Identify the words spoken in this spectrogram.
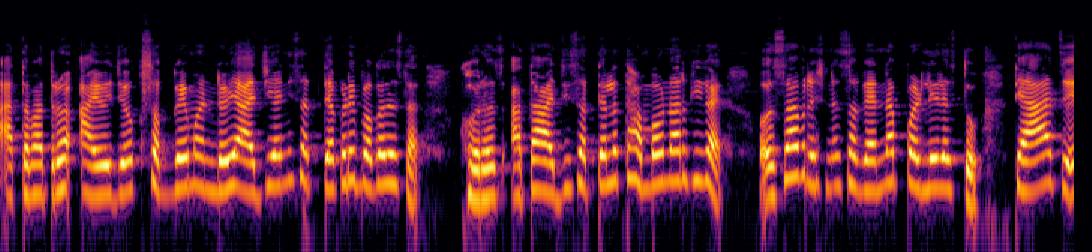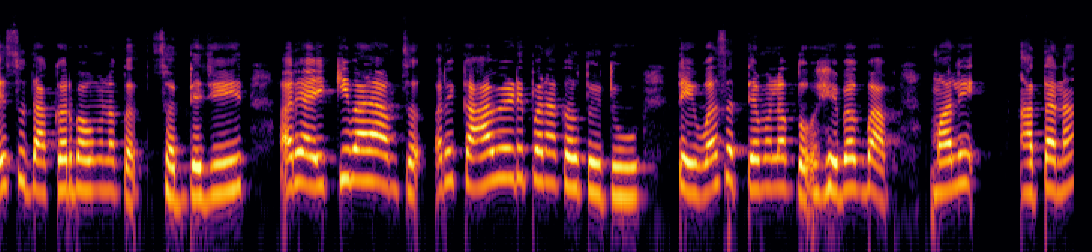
आता मात्र आयोजक सगळे मंडळी आजी आणि सत्याकडे बघत असतात. खरंच आता आजी सत्याला थांबवणार की काय? असा प्रश्न सगळ्यांना पडलेला असतो. त्याच वेळेस सुधाकर भाऊ म्हणतात सत्यजीत अरे ऐक की बाळा आमचं. अरे का वेडेपणा करतोय तू? तेव्हा सत्य मला लागतो हे बघ बाप मला आता ना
